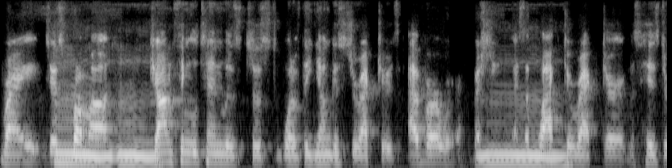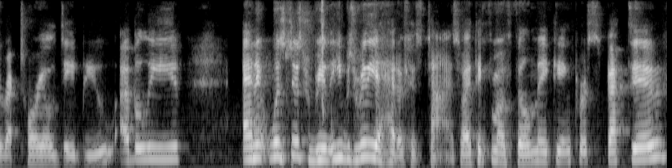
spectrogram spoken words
right? Just from a Mm, mm. John Singleton was just one of the youngest directors ever, especially as a black Mm. director. It was his directorial debut, I believe. And it was just really, he was really ahead of his time. So I think from a filmmaking perspective,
